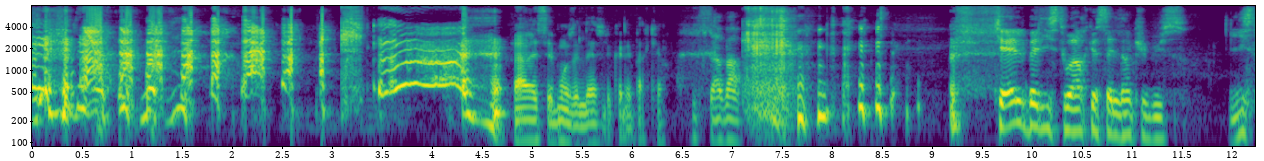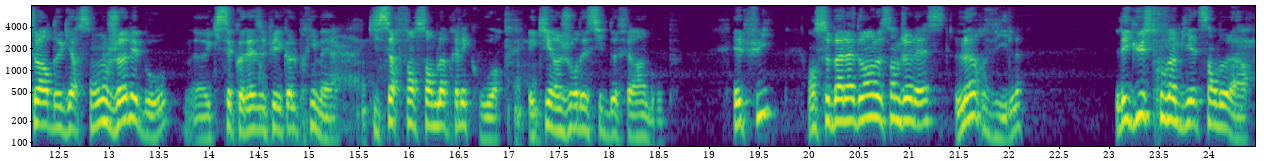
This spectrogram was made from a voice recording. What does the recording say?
ah ouais, c'est bon, je l'ai, je le connais par cœur. Ça va. Quelle belle histoire que celle d'Incubus. L'histoire de garçons jeunes et beaux, euh, qui se connaissent depuis l'école primaire, qui surfent ensemble après les cours, et qui un jour décident de faire un groupe. Et puis, en se baladant à Los Angeles, leur ville, les Gus trouvent un billet de 100 dollars,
